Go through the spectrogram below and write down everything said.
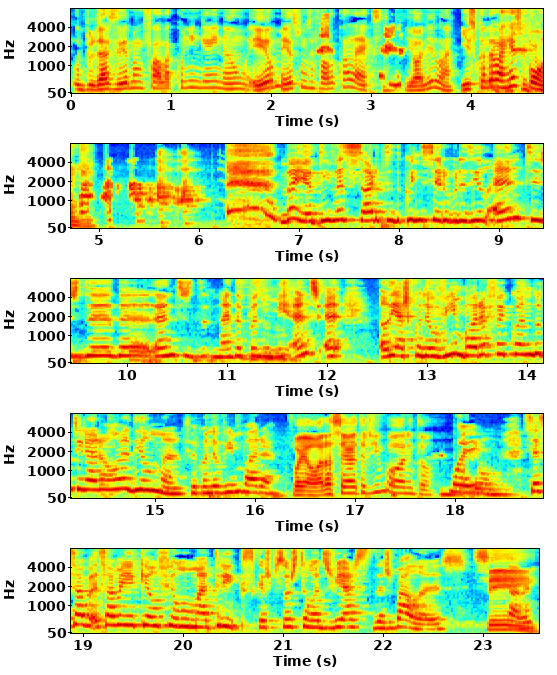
o brasileiro não fala com ninguém, não. Eu mesmo só falo com a Alexa. E olhe lá. Isso quando ela responde. Bem, eu tive a sorte de conhecer o Brasil antes, de, de- antes de, não é, da pandemia. Antes, eh, aliás, quando eu vim embora foi quando tiraram a Dilma. Foi quando eu vim embora. Foi a hora certa de ir embora, então. Foi. Vocês sabe, sabem aquele filme Matrix que as pessoas estão a desviar-se das balas? Sim, Sabe?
